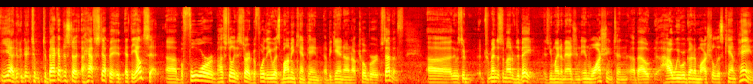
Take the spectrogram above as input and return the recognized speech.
Yeah, to, to, back up just a, a half step, at, at the outset, uh, before hostilities started, before the U.S. bombing campaign uh, began on October 7th, uh, there was a, a, tremendous amount of debate, as you might imagine, in Washington about how we were going to marshal this campaign.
